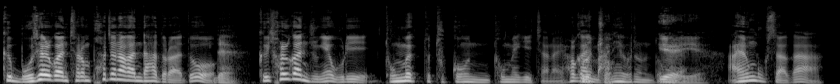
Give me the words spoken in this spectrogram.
그 모세혈관처럼 퍼져나간다 하더라도 네. 그 혈관 중에 우리 동맥도 두꺼운 동맥이 있잖아요. 혈관이 그렇죠. 많이 흐르는 동맥. 예, 예. 아연국사가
